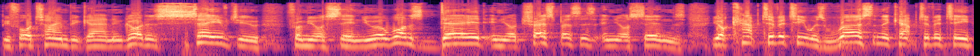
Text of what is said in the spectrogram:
before time began, and God has saved you from your sin. You were once dead in your trespasses, in your sins. Your captivity was worse than the captivity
